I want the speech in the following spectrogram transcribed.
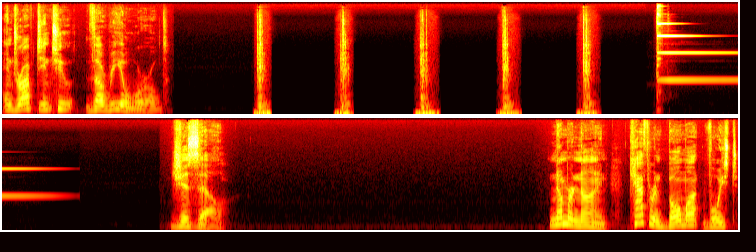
and dropped into the real world? Giselle. Number 9. Kathryn Beaumont voiced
